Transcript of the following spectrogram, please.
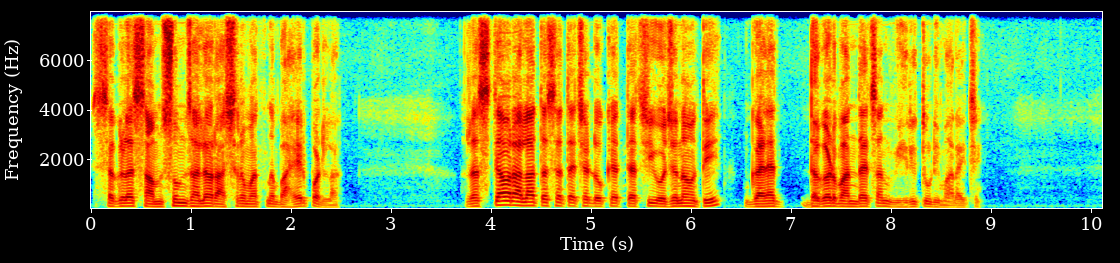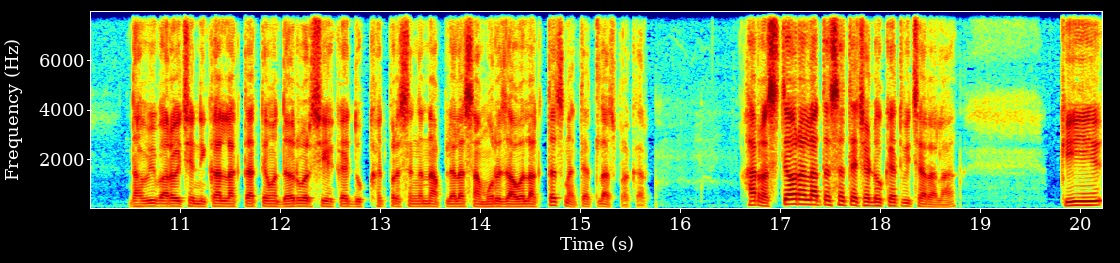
सगळं सामसूम झाल्यावर आश्रमातनं बाहेर पडला. रस्त्यावर आला तसं त्याच्या डोक्यात त्याची योजना होती गळ्यात दगड बांधायचा आणि विहिरीत उडी मारायची. दहावी बारावीचे निकाल लागतात तेव्हा दरवर्षी हे काही दुःखद प्रसंगांना आपल्याला सामोरं जावं लागतंच ना त्यातलाच प्रकार. हा रस्त्यावर आला तसा त्याच्या डोक्यात विचार आला की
